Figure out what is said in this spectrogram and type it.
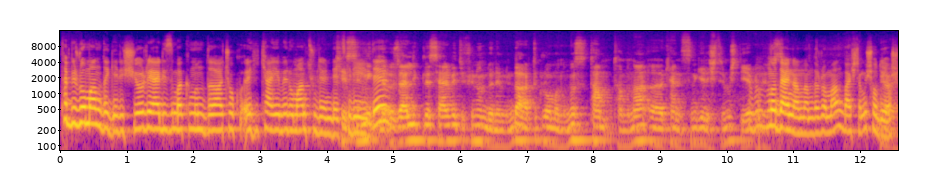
Tabii roman da gelişiyor. Realizm akımında çok e, hikaye ve roman türlerinde etkiliydi. Kesinlikle özellikle Servet-i Fünun döneminde artık romanımız tam tamına e, kendisini geliştirmiş diyebiliriz. Modern anlamda roman başlamış oluyor.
